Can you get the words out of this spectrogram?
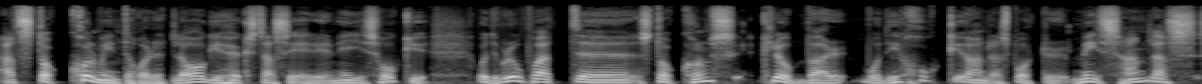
att Stockholm inte har ett lag i högsta serien i ishockey. Och det beror på att eh, Stockholms klubbar, både i hockey och andra sporter, misshandlas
